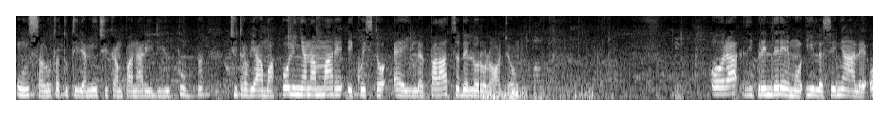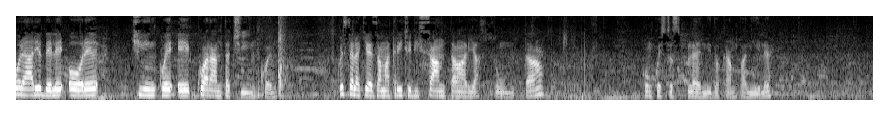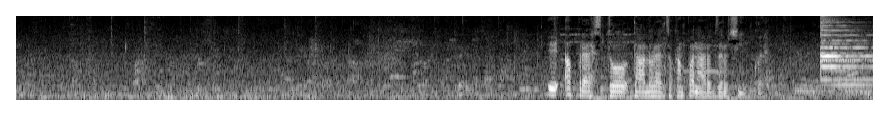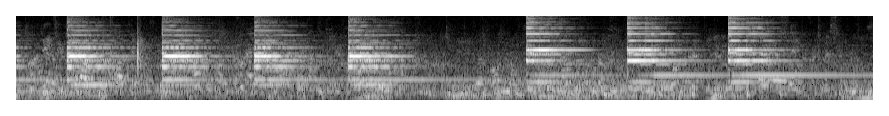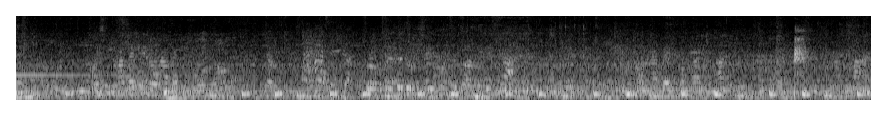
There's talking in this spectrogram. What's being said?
Un saluto a tutti gli amici campanari di YouTube. Ci troviamo a Polignano a Mare e questo è il Palazzo dell'Orologio. Ora riprenderemo il segnale orario delle ore 5 e 45. Questa è la chiesa matrice di Santa Maria Assunta con questo splendido campanile. e a presto da Lorenzo Campanaro 05.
